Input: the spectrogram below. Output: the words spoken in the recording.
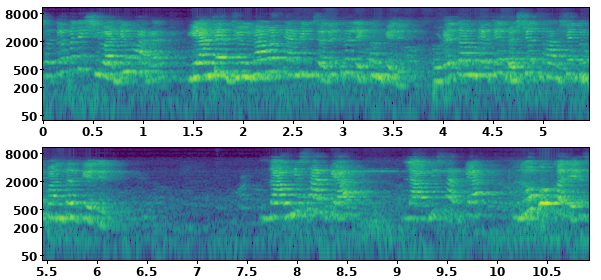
छत्रपती शिवाजी महाराज यांच्या जीवनावर त्यांनी चरित्र लेखन केले. पुढे जाऊन त्याचे रशियन भाषेत रूपांतर केले. लावणीसारख्या लावणीसारख्या लोककलेस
